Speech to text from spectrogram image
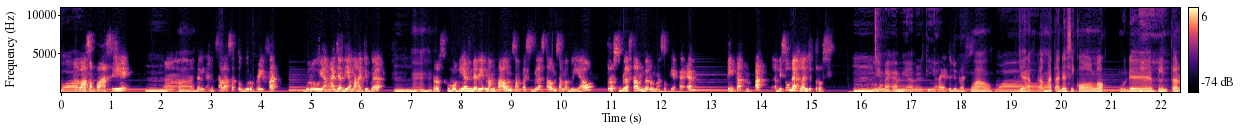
eh, Wow. langsung klasik Hmm. eh, Wow. dengan salah satu guru privat, guru yang ngajar di Yamaha juga. Hmm. Mhm. Terus kemudian dari enam tahun sampai 11 tahun sama beliau, terus 11 tahun baru masuk YPM tingkat 4, habis itu udah lanjut terus Hmm, ya Uh. PM ya berarti ya. sampai 17. Wow, Wow. jarang banget ada psikolog, udah pinter,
